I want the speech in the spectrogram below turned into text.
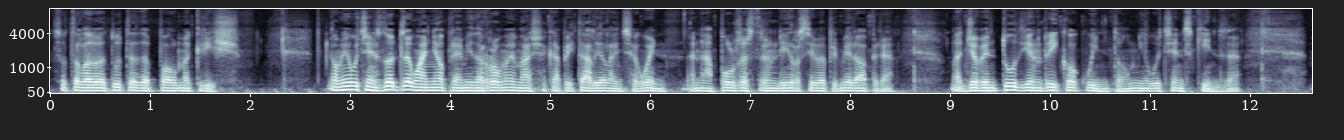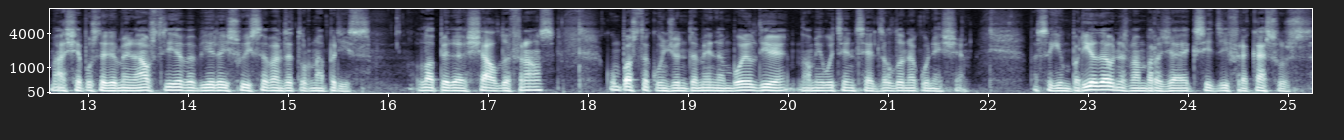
sota la batuta de Paul McCrish. El 1812 guanya el Premi de Roma i marxa cap a Itàlia l'any següent. A Nàpols estrenaria la seva primera òpera, La Joventut i Enrico V, el 1815. Marxa posteriorment a Àustria, Baviera i Suïssa abans de tornar a París l'òpera Charles de France, composta conjuntament amb Boieldieu, el 1816 el dona a conèixer. Va seguir un període on es van barrejar èxits i fracassos,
